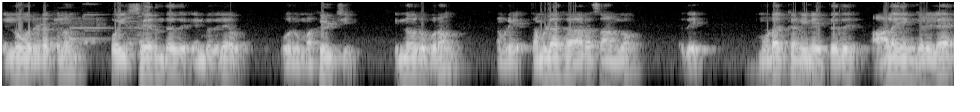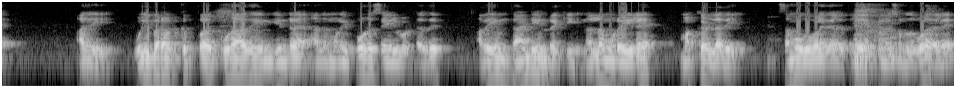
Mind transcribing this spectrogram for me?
எல்லோரிடத்திலும் போய் சேர்ந்தது என்பதிலே ஒரு மகிழ்ச்சி. இன்னொரு புறம் நம்முடைய தமிழக அரசாங்கம் அதை முடக்க நினைத்தது ஆலயங்களில அதை ஒளிபரப்பக்கூடாது என்கின்ற அந்த முனைப்போடு செயல்பட்டது. அதையும் தாண்டி இன்றைக்கு நல்ல முறையில மக்கள் அதை சமூக வலைதளத்தில் ஏற்கனவே சொன்னது போல அதில்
